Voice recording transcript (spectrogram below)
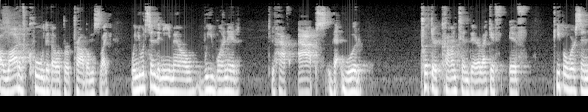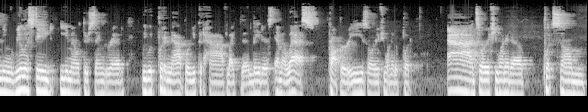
a lot of cool developer problems. Like when you would send an email, we wanted to have apps that would put their content there. Like if if people were sending real estate email through SendGrid, we would put an app where you could have like the latest MLS properties, or if you wanted to put ads, or if you wanted to put some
